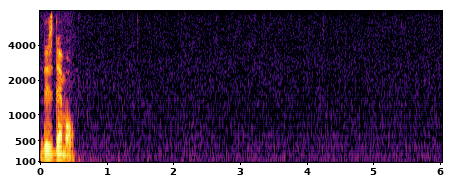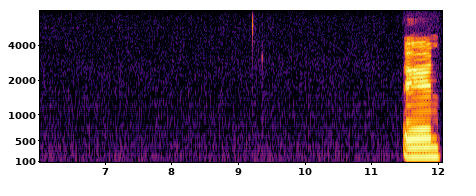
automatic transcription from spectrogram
this demo. And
